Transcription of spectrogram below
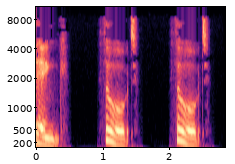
think, thought, thought.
